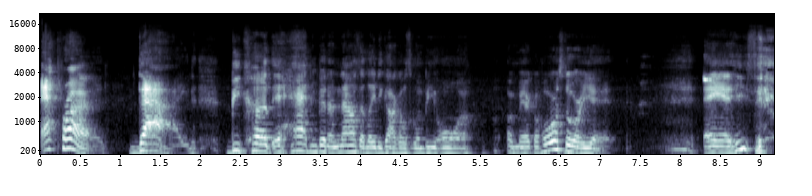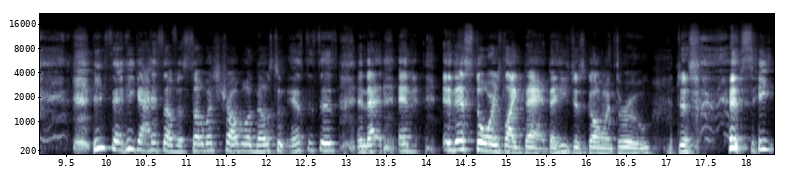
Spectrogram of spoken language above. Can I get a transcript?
at Pride died because it hadn't been announced that Lady Gaga was going to be on American Horror Story yet, and he said. He said he got himself in so much trouble in those two instances, and that and and there's stories like that that he's just going through. Just it's, he,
